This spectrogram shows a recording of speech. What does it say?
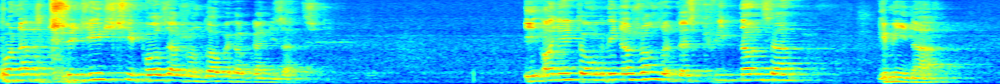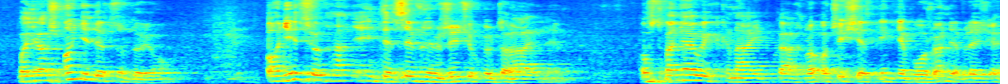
ponad 30 pozarządowych organizacji. I oni tą gminą rządzą. To jest kwitnąca gmina, ponieważ oni decydują o niesłychanie intensywnym życiu kulturalnym, o wspaniałych knajpkach, no oczywiście jest pięknie położone w lesie,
